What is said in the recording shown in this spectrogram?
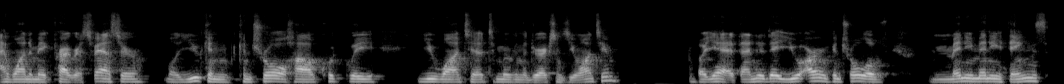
I want to make progress faster. Well you can control how quickly you want to, to move in the directions you want to. But yeah at the end of the day you are in control of many many things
